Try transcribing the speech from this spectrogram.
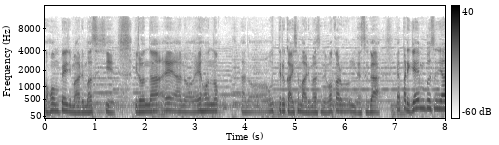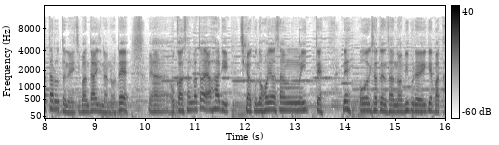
ホームページもありますしいろんなえあの絵本のあの売ってる会社もありますので分かるんですがやっぱり現物に当たるというのが一番大事なのでお母さん方はやはり近くの本屋さん行ってね、大垣書店さんのビブレへ行けばた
